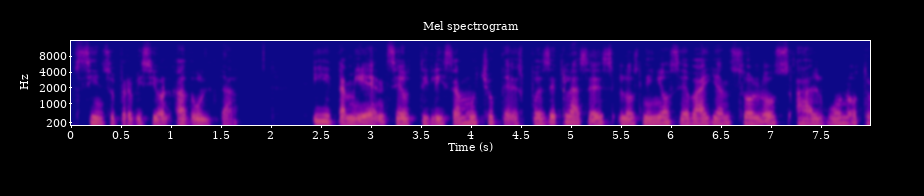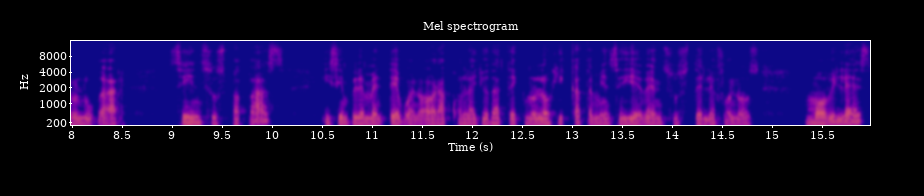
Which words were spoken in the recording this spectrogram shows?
sin supervisión adulta. Y también se utiliza mucho que después de clases los niños se vayan solos a algún otro lugar sin sus papás y simplemente, bueno, ahora con la ayuda tecnológica también se lleven sus teléfonos móviles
